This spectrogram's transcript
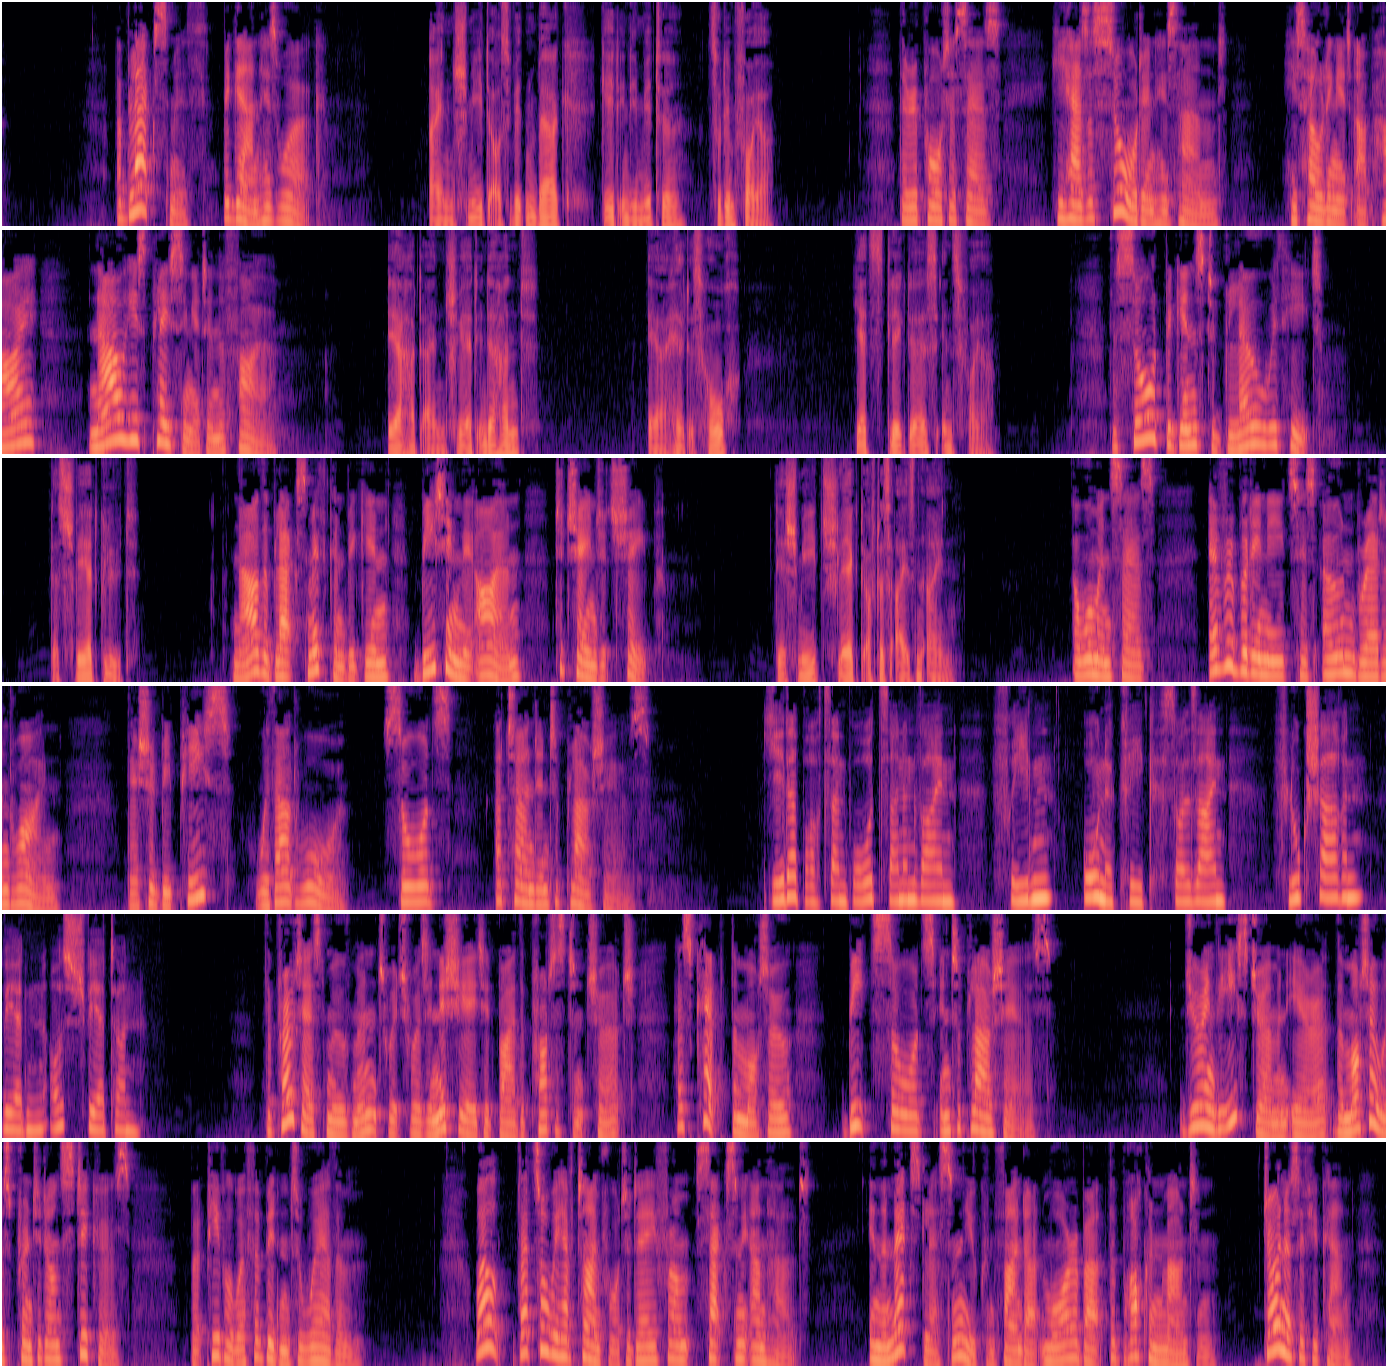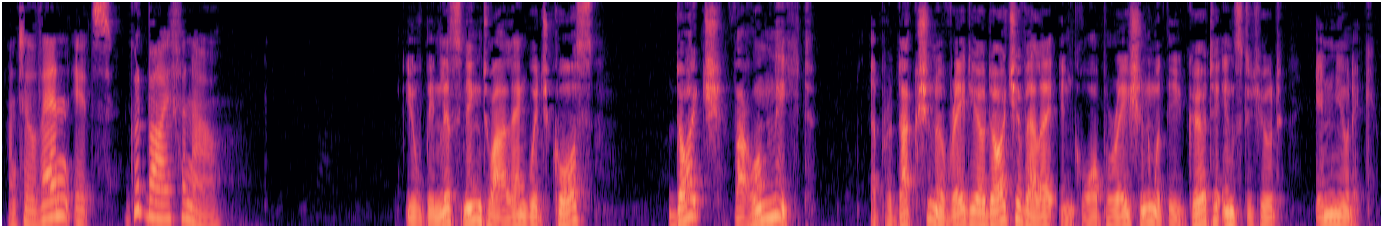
A blacksmith began his work. Ein Schmied aus Wittenberg geht in die Mitte zu dem Feuer. The reporter says, he has a sword in his hand. He's holding it up high. Now he's placing it in the fire. Er hat ein Schwert in der Hand. Er hält es hoch. Jetzt legt er es ins Feuer. The sword begins to glow with heat. Das Schwert glüht. Now the blacksmith can begin beating the iron to change its shape. Der Schmied schlägt auf das Eisen ein. A woman says, Everybody needs his own bread and wine. There should be peace without war. Swords are turned into plowshares. Jeder braucht sein Brot, seinen Wein. Frieden ohne Krieg soll sein. Pflugscharen werden aus Schwertern. The protest movement, which was initiated by the Protestant Church, has kept the motto, Beat swords into plowshares. During the East German era, the motto was printed on stickers, but people were forbidden to wear them. Well, that's all we have time for today from Saxony Anhalt. In the next lesson, you can find out more about the Brocken Mountain. Join us if you can. Until then, it's goodbye for now. You've been listening to our language course Deutsch, warum nicht? A production of Radio Deutsche Welle in cooperation with the Goethe Institute in Munich.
